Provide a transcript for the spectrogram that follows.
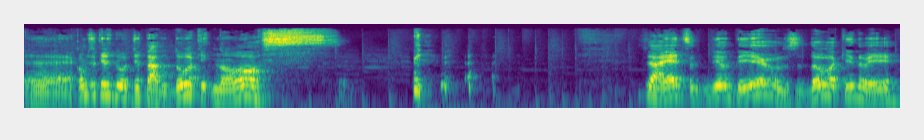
É, como diz aquele do, ditado: doa que. Nossa! Já Edson, meu Deus, doa aqui doer.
